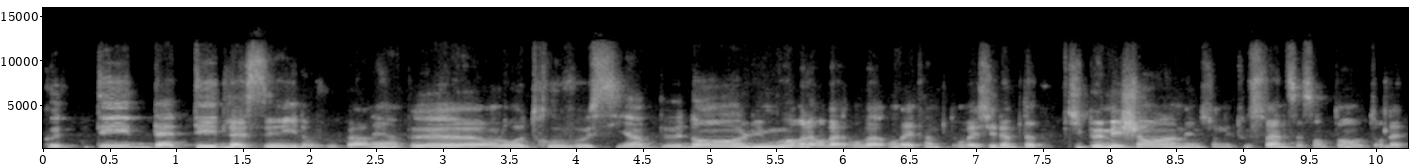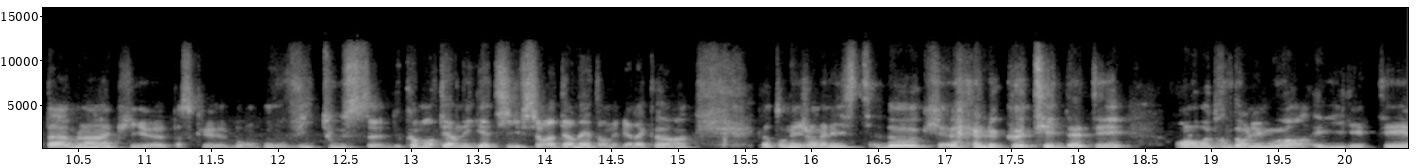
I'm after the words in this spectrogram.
côté daté de la série dont je vous parlais un peu, euh, on le retrouve aussi un peu dans l'humour. Alors on va, on va, être on va essayer d'être un petit peu méchant, hein, même si on est tous fans, ça s'entend autour de la table. Hein, et puis euh, parce que bon, on vit tous de commentaires négatifs sur Internet, on est bien d'accord, hein, quand on est journaliste. Donc le côté daté, on le retrouve dans l'humour et il était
